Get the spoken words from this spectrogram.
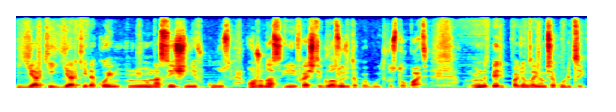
яркий-яркий такой насыщенный вкус. Он же у нас и в качестве глазури такой будет выступать. Теперь пойдем займемся курицей.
